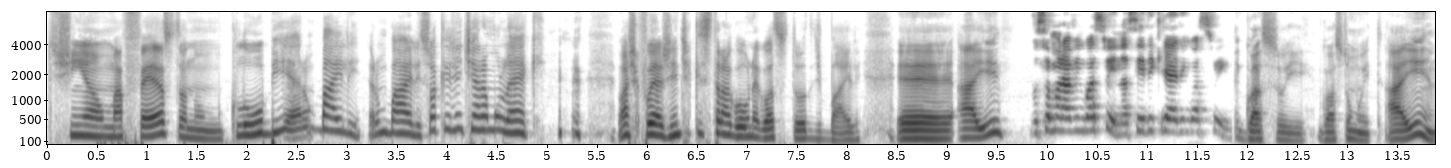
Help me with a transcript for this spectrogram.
Tinha uma festa num clube e era um baile. Era um baile. Só que a gente era moleque. Eu acho que foi a gente que estragou o negócio todo de baile. É, aí, Você morava em Guaçuí, nascida e criada em Guaçuí. Guaçuí, gosto muito. Aí,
